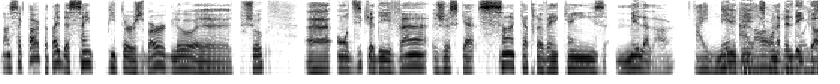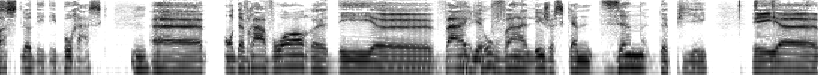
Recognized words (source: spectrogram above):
dans le secteur peut-être de Saint-Petersburg, là, euh, tout ça, euh, on dit qu'il y a des vents jusqu'à 195 000 à l'heure. Hey, 1000 à l'heure. Ce qu'on appelle des boys. gusts, là, des, des bourrasques. Mm. Euh, on devrait avoir euh, des euh, vagues pouvant aller jusqu'à une dizaine de pieds. Et euh,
